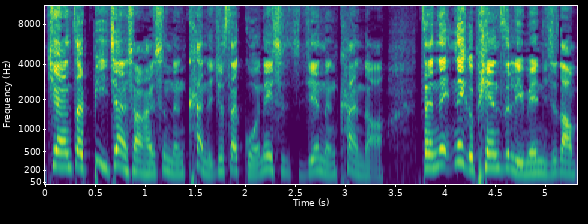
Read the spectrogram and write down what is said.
竟然在 B 站上还是能看的，就在国内是直接能看的啊。在那那个片子里面，你知道吗？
